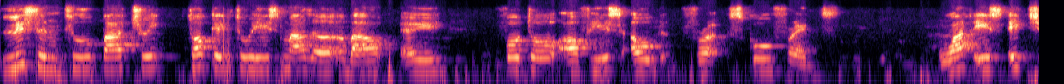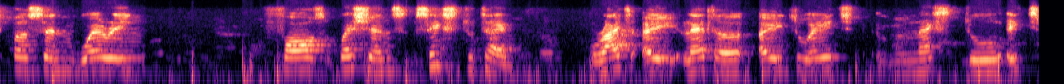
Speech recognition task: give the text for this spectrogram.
Listen to Patrick talking to his mother about a photo of his old fr- school friends. What is each person wearing? For questions 6 to 10. Write a letter A to H next to each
